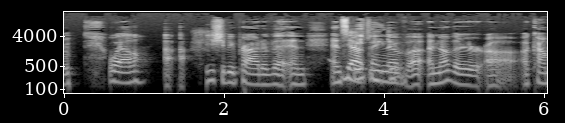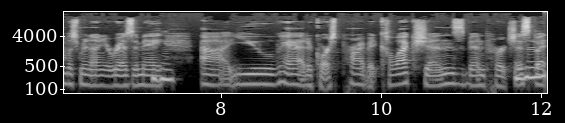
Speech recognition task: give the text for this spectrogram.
well, uh, you should be proud of it. And and speaking yeah, of uh, another uh, accomplishment on your resume, mm-hmm. uh, you had, of course, private collections been purchased, mm-hmm.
